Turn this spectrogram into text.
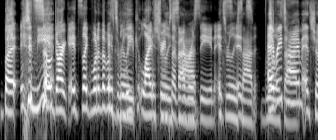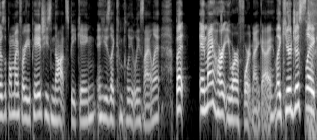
but It's to me so dark. It's like one of the most it's really- bleak live streams really I've ever seen. it's, really sad. really Every sad. time it shows up on my For You page, he's not speaking and he's like completely silent. But in my heart, you are a Fortnite guy. Like you're just like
